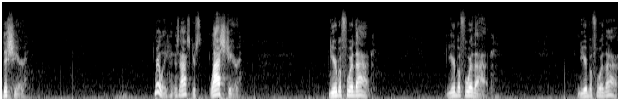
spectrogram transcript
this year? Really, just ask yourself. Last year, year before that, year before that, year before that.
